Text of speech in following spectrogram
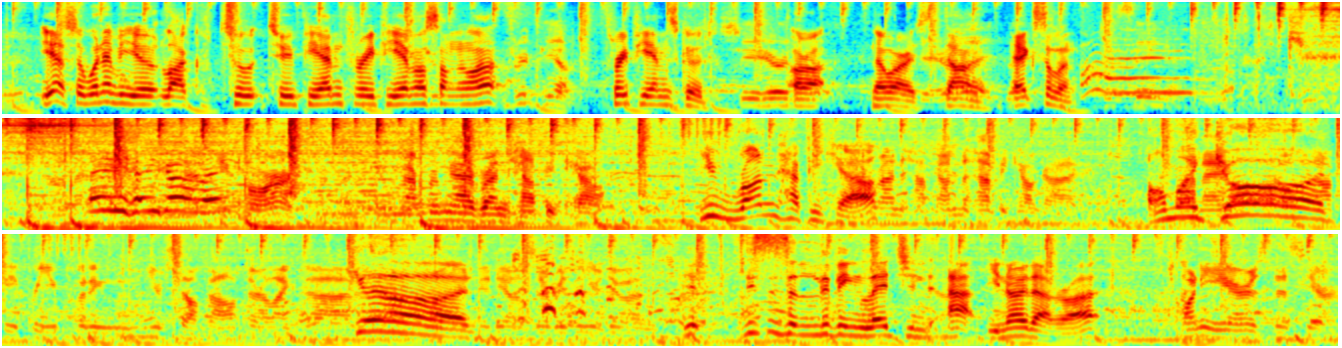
get Okay. Yeah, so whenever you like 2, 2 p.m., 3 p.m. or something like that? 3 p.m. 3 p.m. is good. See you here. All right, no worries, Okay, done. all right. Excellent. Hey, how you going, mate? Remember me? I run Happy Cow. You run Happy Cow? Run Happy, I'm the Happy Cow guy. Oh my And I'm god! So happy for you putting yourself out there like that. God! Videos, everything you're doing. Yeah, This is a living legend app, you know that, right? 20 years this year.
